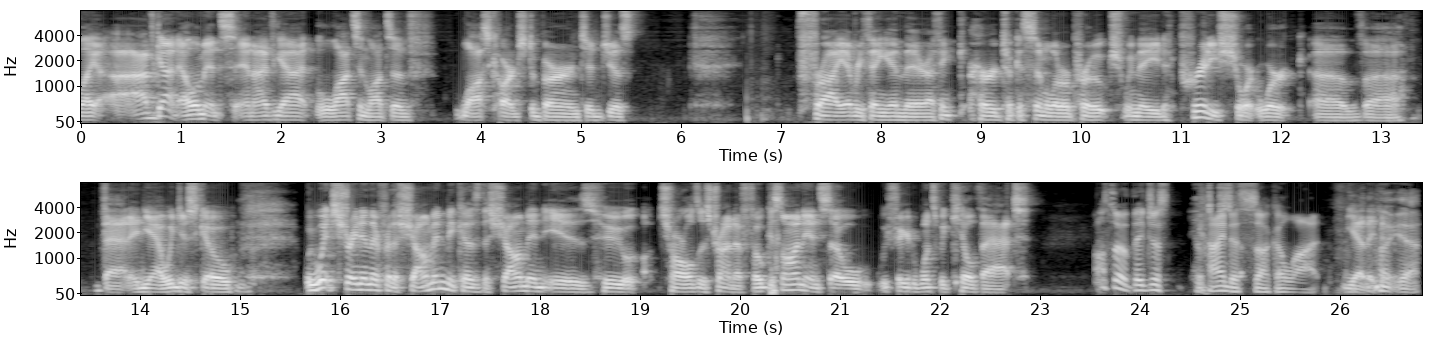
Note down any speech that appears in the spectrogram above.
like I've got elements, and I've got lots and lots of lost cards to burn to just fry everything in there. I think Herd took a similar approach. We made pretty short work of uh, that, and yeah, we just go we went straight in there for the shaman because the shaman is who Charles is trying to focus on, and so we figured once we kill that, Also, they just just kind of suck a lot. yeah, they do. yeah.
